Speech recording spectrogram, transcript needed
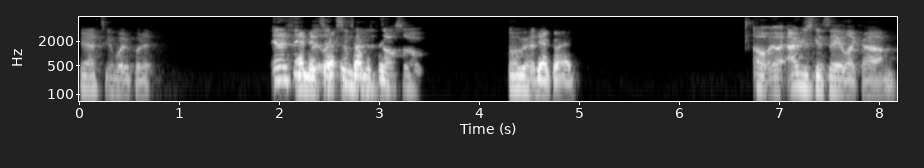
yeah, that's a good way to put it. And I think And that, it's- like it's sometimes it's, also. Oh, go ahead. Yeah, go ahead. Oh, I was just gonna say like um,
